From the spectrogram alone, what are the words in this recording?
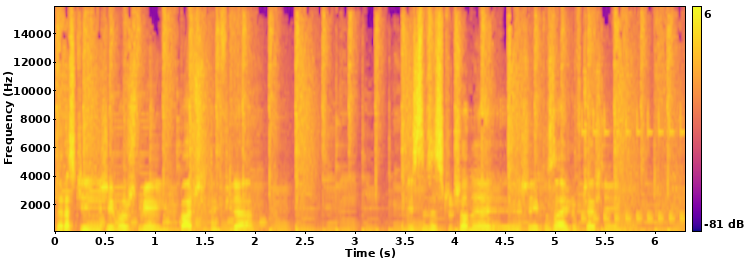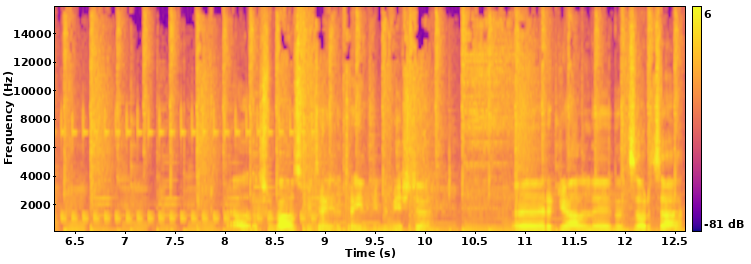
Teraz, jeżeli możesz mi wybaczyć na chwilę. Jestem zaskoczony, że nie poznałeś go wcześniej. Otrzymywałem swój tra trening w innym mieście. E, regionalny nadzorca.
